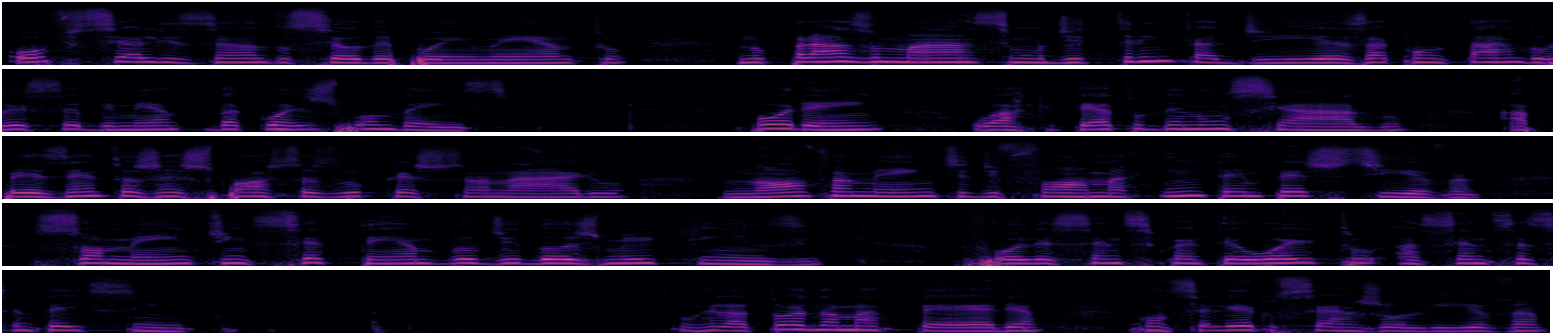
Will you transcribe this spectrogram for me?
oficializando seu depoimento no prazo máximo de 30 dias a contar do recebimento da correspondência. Porém, o arquiteto denunciado apresenta as respostas do questionário novamente de forma intempestiva, somente em setembro de 2015, folha 158 a 165. O relator da matéria, conselheiro Sérgio Oliva,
